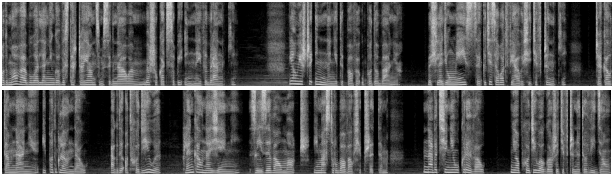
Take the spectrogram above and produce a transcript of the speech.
Odmowa była dla niego wystarczającym sygnałem, by szukać sobie innej wybranki. Miał jeszcze inne nietypowe upodobania. Wyśledził miejsce, gdzie załatwiały się dziewczynki. Czekał tam na nie i podglądał, a gdy odchodziły, klękał na ziemi, zlizywał mocz i masturbował się przy tym. Nawet się nie ukrywał. Nie obchodziło go, że dziewczyny to widzą.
